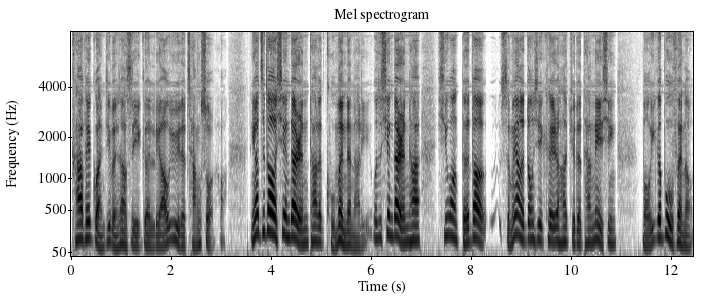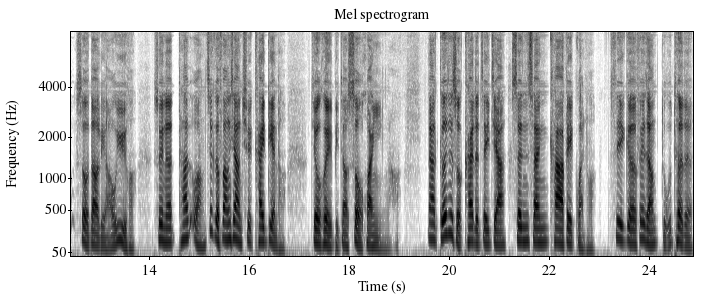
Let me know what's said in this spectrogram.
咖啡馆基本上是一个疗愈的场所哈。你要知道现代人他的苦闷在哪里，或者现代人他希望得到什么样的东西，可以让他觉得他内心某一个部分哦受到疗愈哈。所以呢，他往这个方向去开店哈，就会比较受欢迎了哈。那格子所开的这一家深山咖啡馆哦，是一个非常独特的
